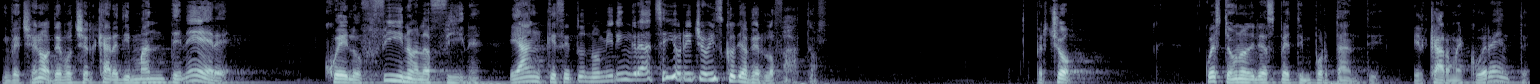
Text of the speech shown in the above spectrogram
Invece no, devo cercare di mantenere quello fino alla fine e anche se tu non mi ringrazi io rigioisco di averlo fatto. Perciò questo è uno degli aspetti importanti. Il karma è coerente,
